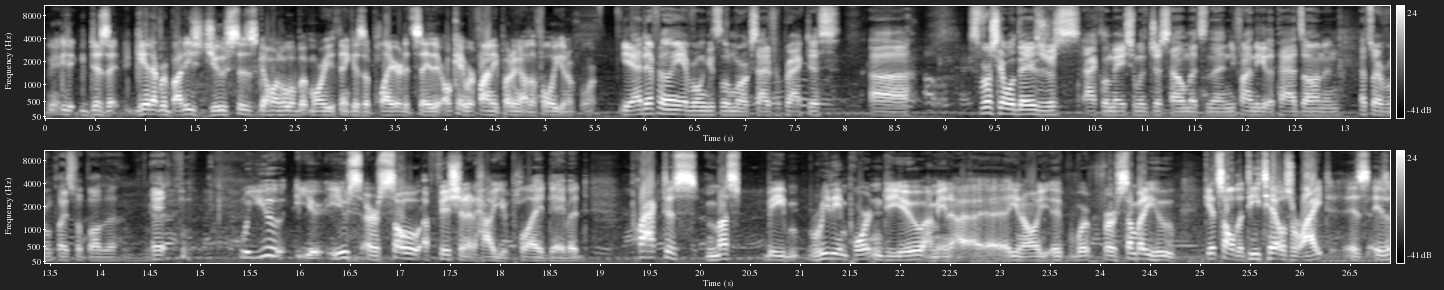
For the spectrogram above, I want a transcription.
does it get everybody's juices going a little bit more? You think as a player to say, okay, we're finally putting on the full uniform? Yeah, definitely everyone gets a little more excited for practice. Uh, the first couple of days are just acclimation with just helmets, and then you finally get the pads on, and that's why everyone plays football to hit. Well, you you you are so efficient at how you play, David. Practice must be really important to you. I mean, uh, you know, for somebody who gets all the details right, is, is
